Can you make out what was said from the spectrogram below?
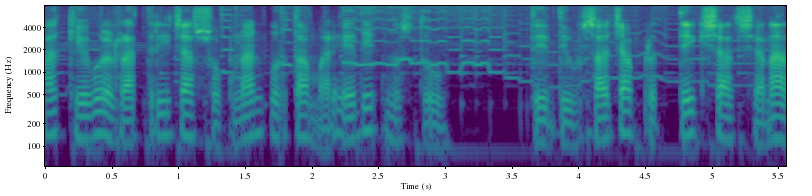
हा केवळ रात्रीच्या स्वप्नांपुरता मर्यादित नसतो. ते दिवसाच्या प्रत्येक क्षणात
